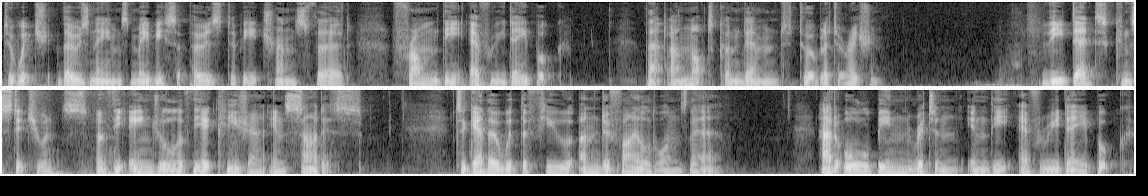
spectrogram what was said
to which those names may be supposed to be transferred from the everyday book that are not condemned to obliteration. The dead constituents of the angel of the ecclesia in Sardis, together with the few undefiled ones there, had all been written in the everyday book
